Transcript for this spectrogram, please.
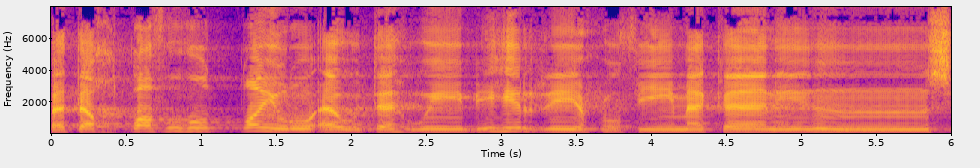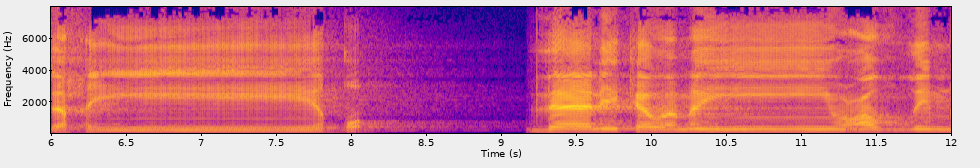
فتخطفه الطير أو تهوي به الريح في مكان سحيق ذلك ومن يعظم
